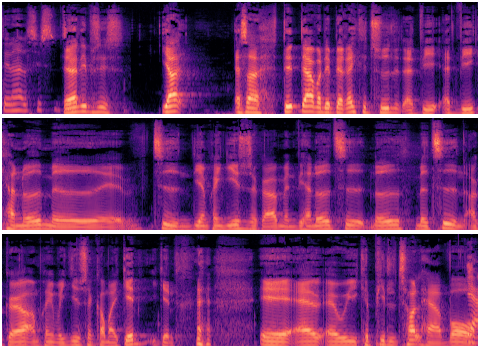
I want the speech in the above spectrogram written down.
den aller sidste tid. Ja, lige præcis. Jeg, altså, det, der hvor det bliver rigtig tydeligt, at vi, at vi ikke har noget med øh, tiden lige omkring Jesus at gøre, men vi har noget, tid, noget med tiden at gøre omkring, hvor Jesus han kommer igen igen, øh, er, er jo i kapitel 12 her, hvor, ja.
